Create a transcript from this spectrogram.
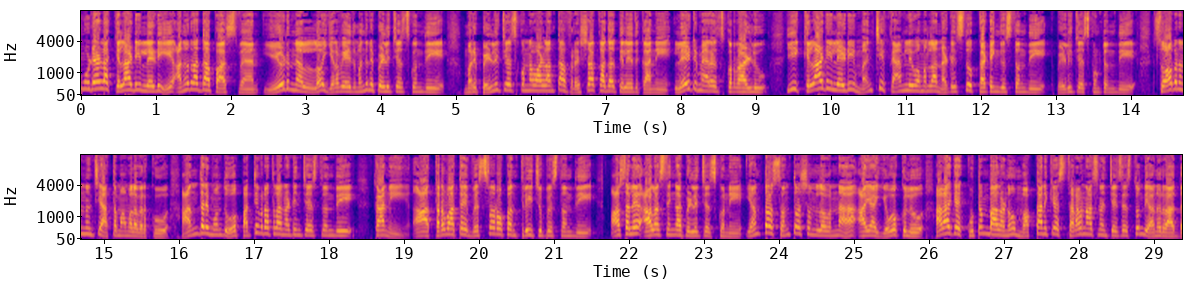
మూడేళ్ళ కిలాడీ లేడీ అనురాధ పాస్వాన్ ఏడు నెలల్లో ఇరవై ఐదు మందిని పెళ్ళి చేసుకుంది. మరి పెళ్ళి చేసుకున్న వాళ్ళంతా ఫ్రెషా కాదో తెలియదు కానీ లేట్ మ్యారేజ్ కుర్రాళ్ళు. ఈ కిలాడీ లేడీ మంచి ఫ్యామిలీ ఉమెన్లా నటిస్తూ కటింగ్ ఇస్తుంది పెళ్ళి చేసుకుంటుంది. శోభన నుంచి అత్తమామల వరకు అందరి ముందు పతివ్రతలా నటించేస్తుంది. కానీ ఆ తర్వాతే విశ్వరూపం త్రీ చూపిస్తుంది. అసలే ఆలస్యంగా పెళ్ళి చేసుకుని ఎంతో సంతోషంలో ఉన్న ఆయా యువకులు అలాగే కుటుంబాలను మొత్తానికే స్థరవనాశనం చేసేస్తుంది అనురాధ.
